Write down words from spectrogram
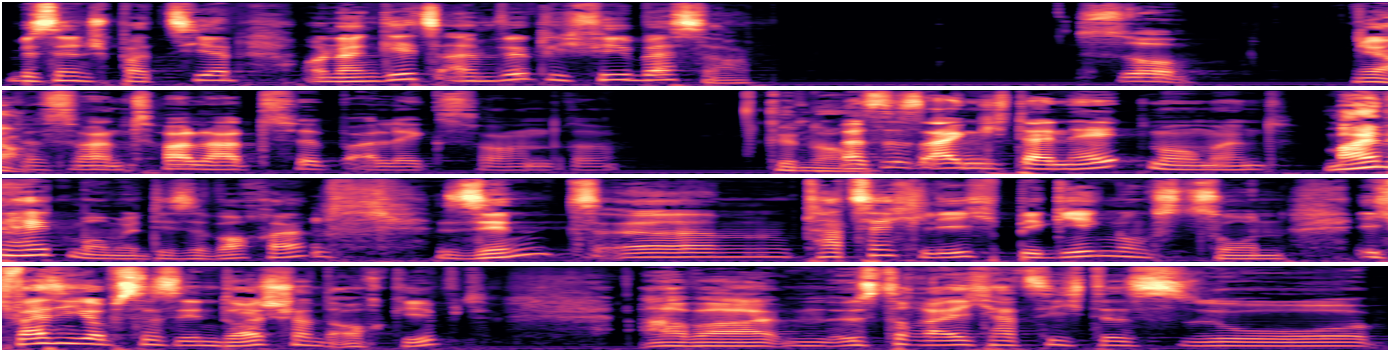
bisschen spazieren und dann geht's einem wirklich viel besser. So, Ja, das war ein toller Tipp, Alexandre. Genau. Was ist eigentlich dein Hate-Moment? Mein Hate-Moment diese Woche sind ähm, tatsächlich Begegnungszonen. Ich weiß nicht, ob es das in Deutschland auch gibt, aber in Österreich hat sich das so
